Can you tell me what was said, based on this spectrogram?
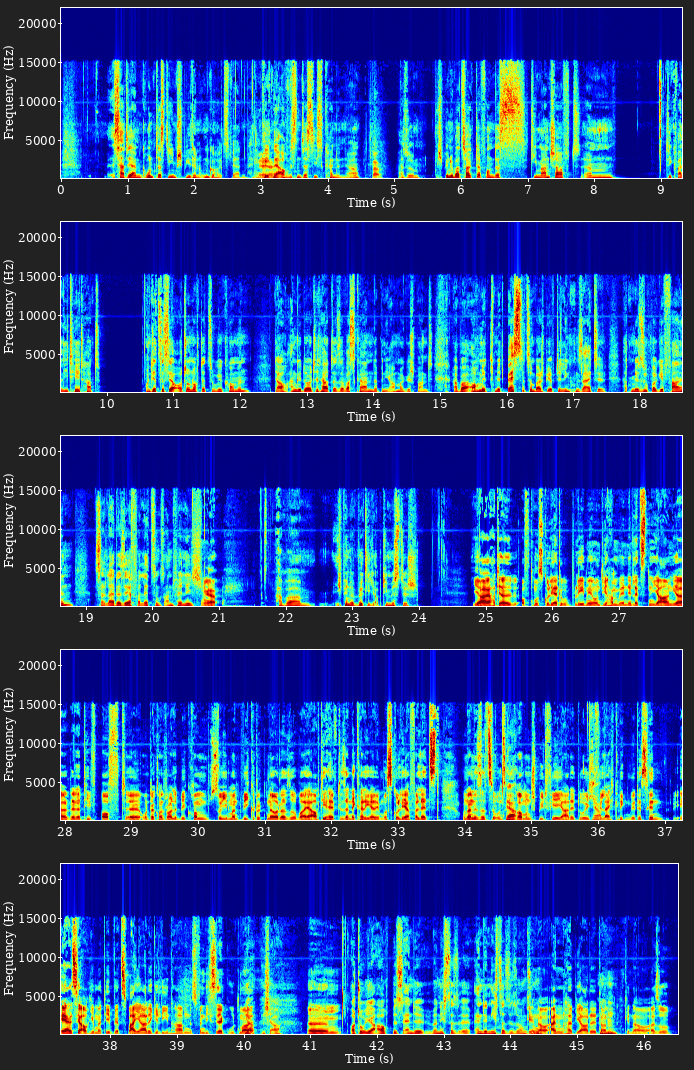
es hat ja einen Grund, dass die im Spiel dann umgeholzt werden. Die ja. Gegner auch wissen, dass sie es können, ja. Klar. Also ich bin überzeugt davon, dass die Mannschaft ähm, die Qualität hat. Und jetzt ist ja Otto noch dazugekommen, der auch angedeutet hat, dass er was kann. Da bin ich auch mal gespannt. Aber auch mit, mit Beste zum Beispiel auf der linken Seite hat mir super gefallen. Ist halt leider sehr verletzungsanfällig. Ja. Aber ich bin da wirklich optimistisch. Ja, er hat ja oft muskuläre Probleme und die haben wir in den letzten Jahren ja relativ oft äh, unter Kontrolle bekommen. So jemand wie Grüttner oder so war ja auch die Hälfte seiner Karriere muskulär verletzt und dann ist er zu uns ja. gekommen und spielt vier Jahre durch. Ja. Vielleicht kriegen wir das hin. Er ist ja auch jemand, den wir zwei Jahre geliehen haben. Das finde ich sehr gut mal. Ja, ich auch. Ähm, Otto ja auch bis Ende übernächster, äh, Ende nächster Saison. Genau, so. eineinhalb Jahre dann, mhm. genau. Also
